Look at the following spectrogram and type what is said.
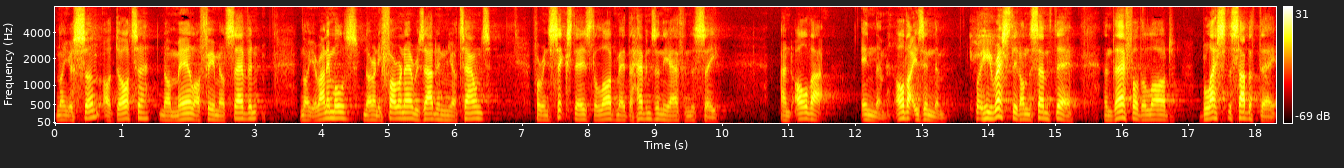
nor your son or daughter, nor male or female servant, nor your animals, nor any foreigner residing in your towns for in six days the Lord made the heavens and the earth and the sea, and all that in them, all that is in them. But he rested on the seventh day, and therefore the Lord blessed the Sabbath day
